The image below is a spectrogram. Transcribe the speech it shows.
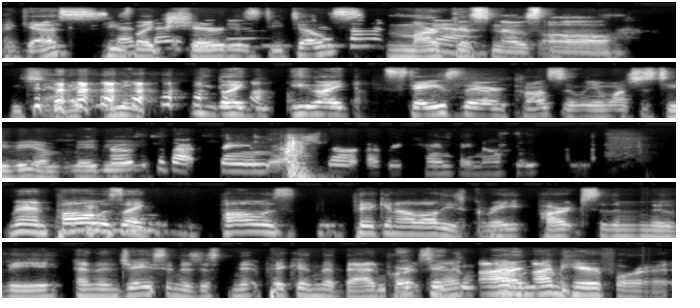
i guess he's like that he shared his details thought? Marcus knows all. He's like, I mean, he like he like stays there constantly and watches TV and maybe Goes to that same restaurant every time they know him. Man, Paul was like, Paul was picking out all these great parts of the movie, and then Jason is just nitpicking the bad parts. And I'm, Nitpicking- I'm, I'm- I'm here for it.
